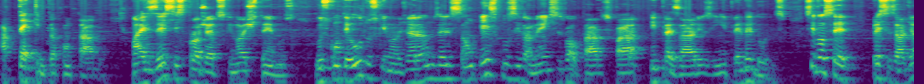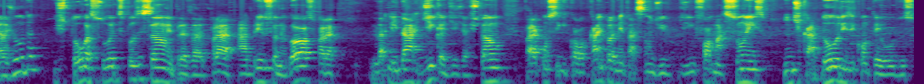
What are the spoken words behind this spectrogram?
a técnica contábil. Mas esses projetos que nós temos, os conteúdos que nós geramos, eles são exclusivamente voltados para empresários e empreendedores. Se você precisar de ajuda, estou à sua disposição, empresário, para abrir o seu negócio, para lhe dar dicas de gestão, para conseguir colocar a implementação de, de informações, indicadores e conteúdos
